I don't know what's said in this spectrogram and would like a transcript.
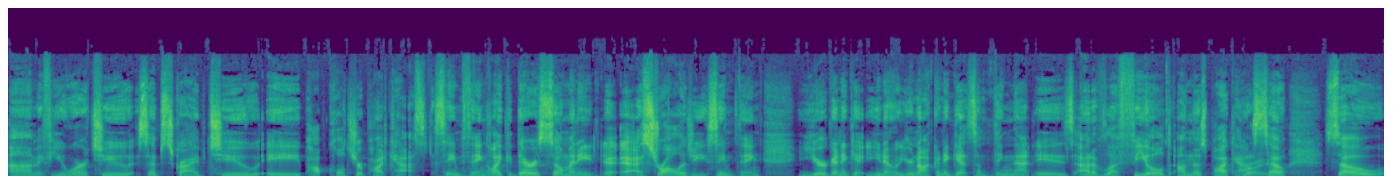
Um, if you were to subscribe to a pop culture podcast, same thing. Like there is so many uh, astrology, same thing. You're gonna get, you know, you're not gonna get something that is out of left field on those podcasts. Right. So, so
